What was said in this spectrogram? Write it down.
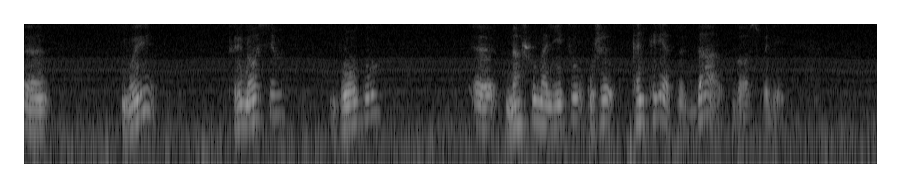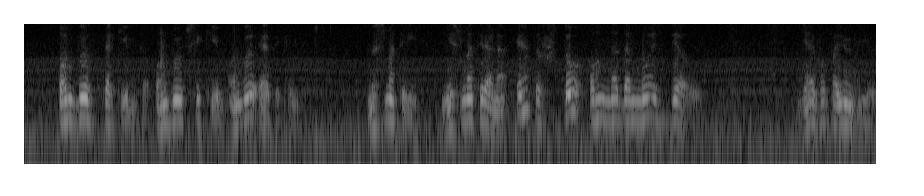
э, мы приносим Богу э, нашу молитву уже конкретно. Да, Господи, он был таким-то, он был всяким, он был этаким. Но смотри, несмотря на это, что он надо мной сделал? Я его полюбил.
